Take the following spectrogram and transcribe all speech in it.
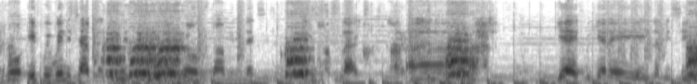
as well. If we win the Champions League sure we're done with the next season. Uh, yeah, if we get a, let me see. I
